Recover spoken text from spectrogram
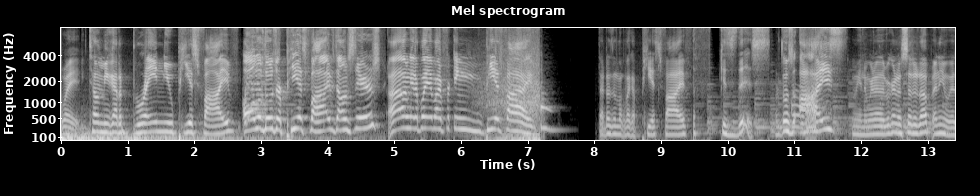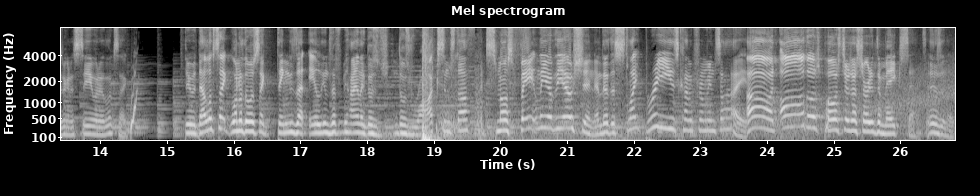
Wait, you telling me you got a brand new PS5? All of those are PS5s downstairs? I'm gonna play my freaking PS5. That doesn't look like a PS5. The fuck is this? Are those eyes? I mean, we're gonna we're gonna set it up anyways. We're gonna see what it looks like. Dude, that looks like one of those like things that aliens left behind, like those those rocks and stuff. It smells faintly of the ocean, and there's a slight breeze coming from inside. Oh, all those posters are starting to make sense, isn't it?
